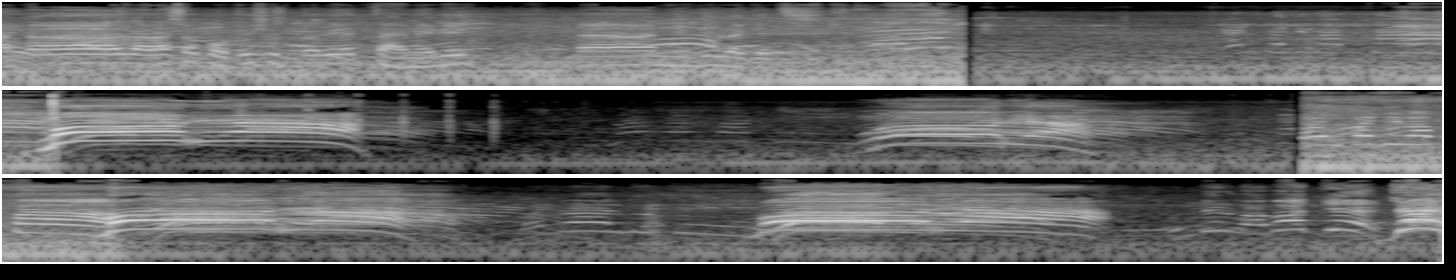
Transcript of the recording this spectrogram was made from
आता जरासं फोटो शूट करूयात फॅमिली निघू लगेच. मोर्या! मोर्या! गणपती बाप्पा! मोर्या! मोर्या! जय!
